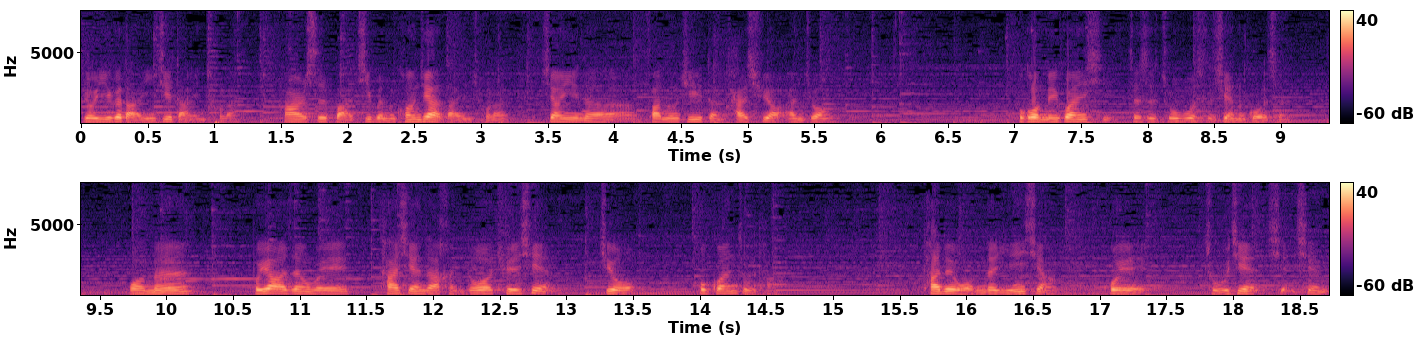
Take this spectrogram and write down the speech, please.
由一个打印机打印出来，而是把基本的框架打印出来。相应的发动机等还需要安装，不过没关系，这是逐步实现的过程。我们不要认为它现在很多缺陷就不关注它，它对我们的影响会逐渐显现的。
